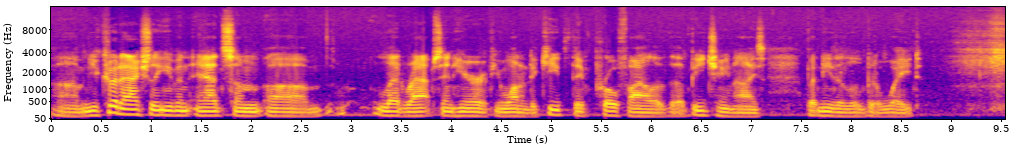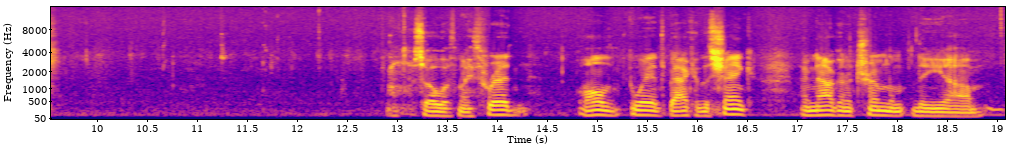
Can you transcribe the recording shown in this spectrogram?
Um, you could actually even add some um, lead wraps in here if you wanted to keep the profile of the bead chain eyes, but needed a little bit of weight. So with my thread all the way at the back of the shank, I'm now going to trim the, the um,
